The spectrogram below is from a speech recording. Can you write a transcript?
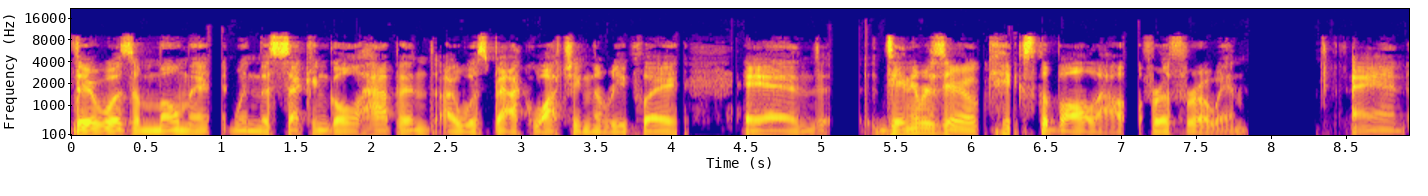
There was a moment when the second goal happened. I was back watching the replay, and Danny Rosero kicks the ball out for a throw in. And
